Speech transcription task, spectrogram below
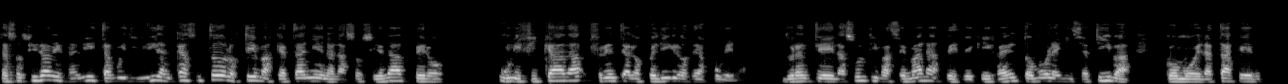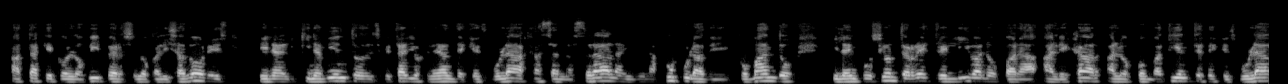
La sociedad israelí está muy dividida en casi todos los temas que atañen a la sociedad, pero unificada frente a los peligros de afuera durante las últimas semanas, desde que Israel tomó la iniciativa como el ataque, con los Vipers localizadores, el alquinamiento del secretario general de Hezbollah, Hassan Nasrallah, y de la cúpula de comando y la incursión terrestre en Líbano para alejar a los combatientes de Hezbollah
